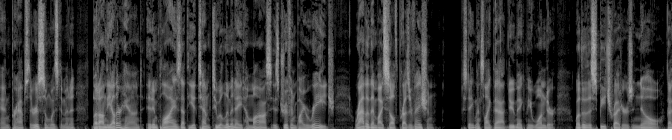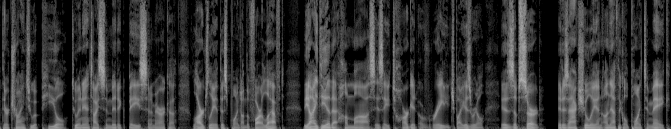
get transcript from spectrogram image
and perhaps there is some wisdom in it, but on the other hand, it implies that the attempt to eliminate Hamas is driven by rage rather than by self preservation. Statements like that do make me wonder whether the speechwriters know that they're trying to appeal to an anti Semitic base in America, largely at this point on the far left. The idea that Hamas is a target of rage by Israel is absurd. It is actually an unethical point to make.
